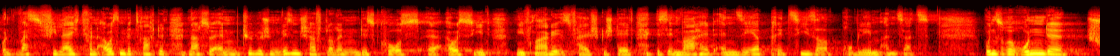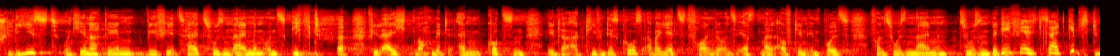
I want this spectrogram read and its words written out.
Und was vielleicht von außen betrachtet nach so einem typischen Wissenschaftler Diskurs äh, aussieht. Die Frage ist falsch gestellt, ist in Wahrheit ein sehr präziser Problemansatz. Unsere Runde schließt und je nachdem, wie viel Zeit Susan Neiman uns gibt, vielleicht noch mit einem kurzen interaktiven Diskurs. Aber jetzt freuen wir uns erstmal auf den Impuls von Susan Neiman. Susan, bitte. Wie viel Zeit gibst du,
